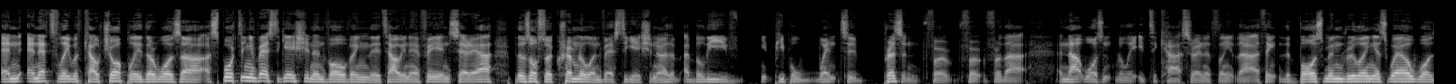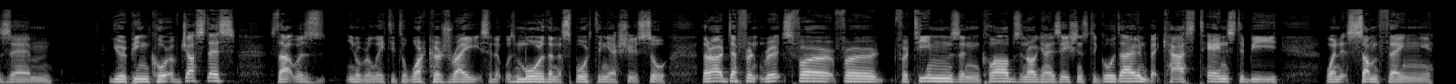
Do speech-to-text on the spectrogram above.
In, in Italy with Calciopoli, there was a, a sporting investigation involving the Italian FA and Serie A, but there was also a criminal investigation. I, I believe people went to prison for, for, for that, and that wasn't related to CAS or anything like that. I think the Bosman ruling as well was um, European Court of Justice, so that was you know related to workers' rights, and it was more than a sporting issue. So there are different routes for for for teams and clubs and organisations to go down, but CAS tends to be when it's something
